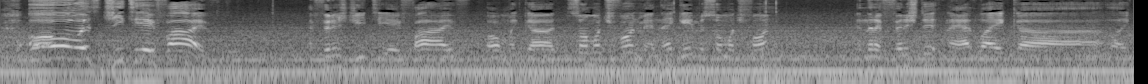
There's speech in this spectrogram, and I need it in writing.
Oh, it's GTA 5. I finished GTA 5. Oh my god, so much fun, man. That game is so much fun. And then I finished it, and I had like uh, like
